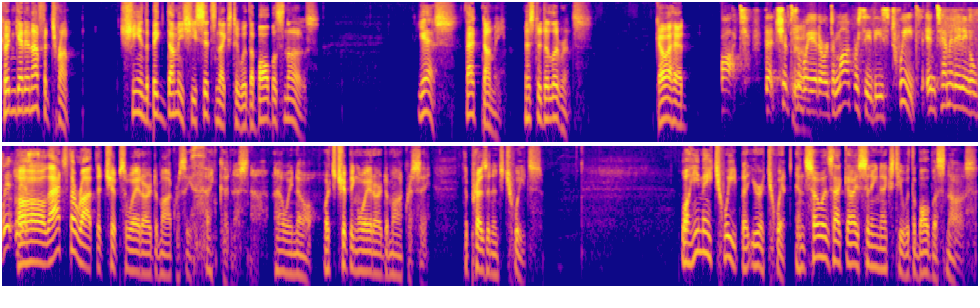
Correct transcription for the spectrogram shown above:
Couldn't get enough of Trump. She and the big dummy she sits next to with the bulbous nose. Yes, that dummy, Mr. Deliverance. Go ahead. Rot that chips Yeah. away at our democracy. These tweets intimidating a witness. Oh, that's the rot that chips away at our democracy. Thank goodness now. Now we know what's chipping away at our democracy. The president's tweets. Well, he may tweet, but you're a twit. And so is that guy sitting next to you with the bulbous nose.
